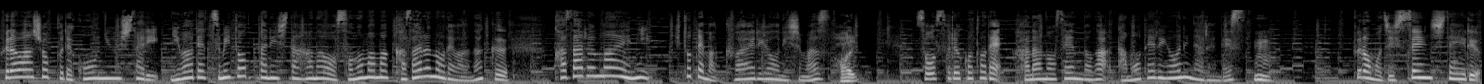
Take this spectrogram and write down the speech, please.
フラワーショップで購入したり庭で摘み取ったりした花をそのまま飾るのではなく飾る前に一手間加えるようにします。はい。そうすることで花の鮮度が保てるようになるんです。うん。プロも実践している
